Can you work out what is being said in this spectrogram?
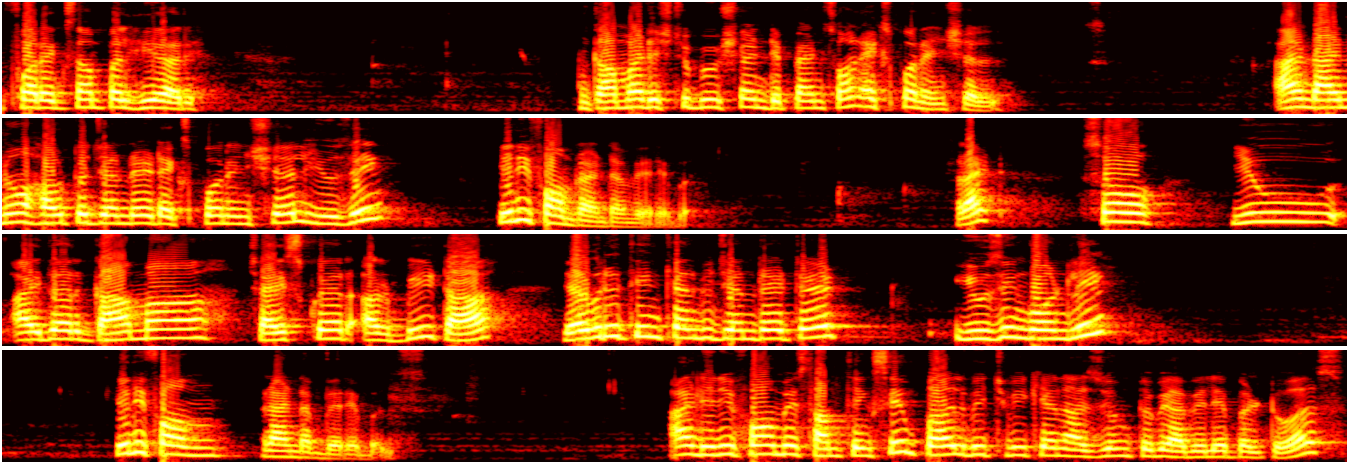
for example here gamma distribution depends on exponential and I know how to generate exponential using uniform random variable right. So, you either gamma, chi square or beta everything can be generated using only uniform random variables and uniform is something simple which we can assume to be available to us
